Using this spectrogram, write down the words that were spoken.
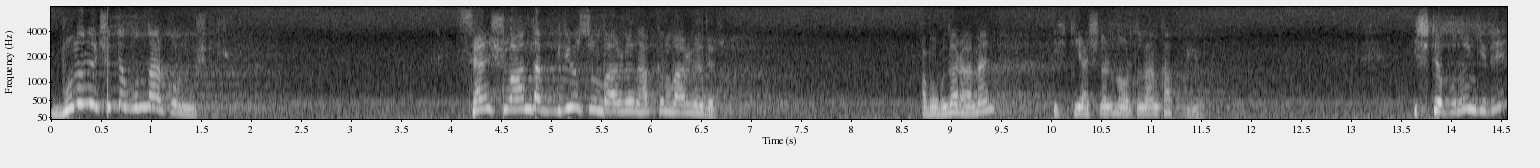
Bunun için de bunlar konmuştur. Sen şu anda biliyorsun varlığın hakkın varlığıdır. Ama buna rağmen ihtiyaçların ortadan kalkmıyor. İşte bunun gibi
